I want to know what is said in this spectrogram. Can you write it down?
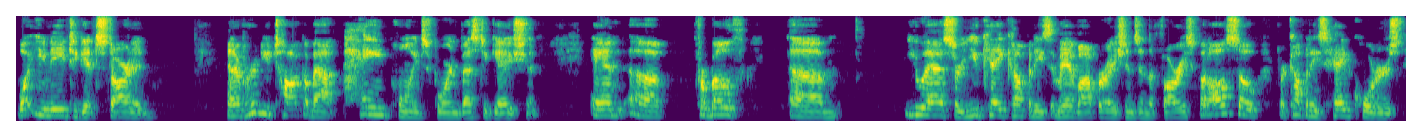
What you need to get started. And I've heard you talk about pain points for investigation. And uh, for both um, U.S. or U.K. companies that may have operations in the Far East, but also for companies headquarters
